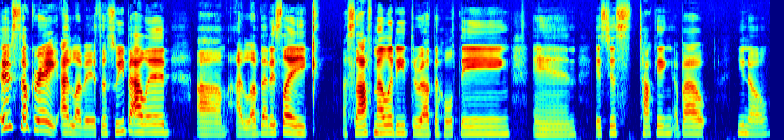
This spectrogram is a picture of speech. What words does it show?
It's so great. I love it. It's a sweet ballad. Um, I love that it's like a soft melody throughout the whole thing, and it's just talking about you know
